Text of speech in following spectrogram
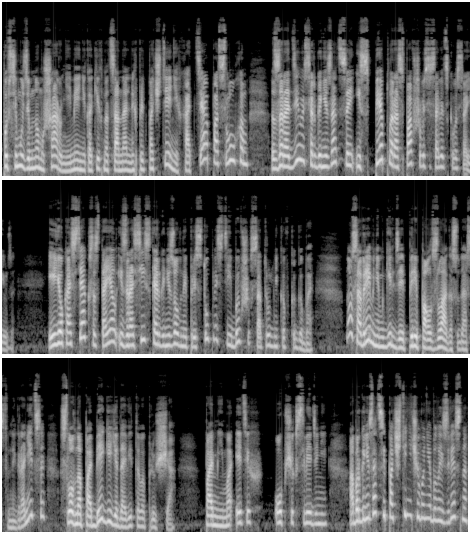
по всему земному шару, не имея никаких национальных предпочтений, хотя, по слухам, зародилась организация из пепла распавшегося Советского Союза. Ее костяк состоял из российской организованной преступности и бывших сотрудников КГБ. Но со временем гильдия переползла государственные границы, словно побеги ядовитого плюща. Помимо этих общих сведений, об организации почти ничего не было известно,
